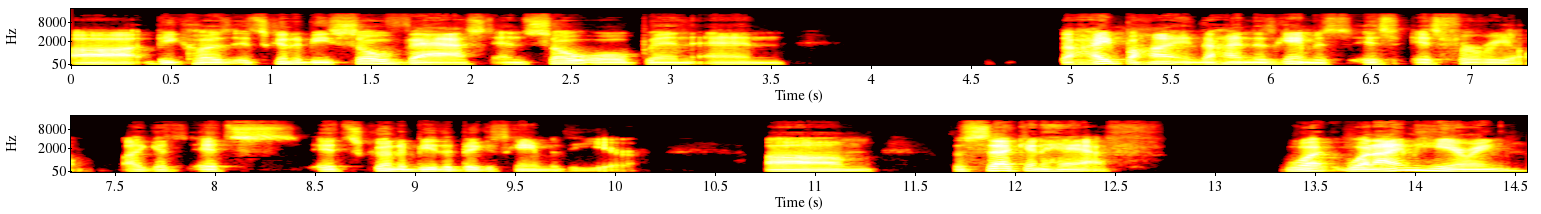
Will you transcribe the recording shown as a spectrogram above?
uh, because it's going to be so vast and so open, and the hype behind behind this game is is is for real. Like it's it's it's going to be the biggest game of the year. Um, the second half, what what I'm hearing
